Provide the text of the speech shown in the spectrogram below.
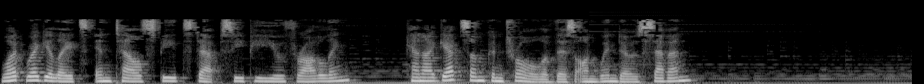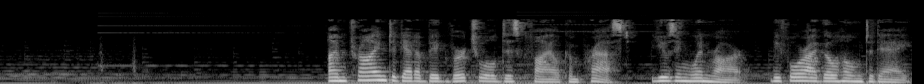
What regulates Intel SpeedStep CPU throttling? Can I get some control of this on Windows 7? I'm trying to get a big virtual disk file compressed, using WinRAR, before I go home today,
